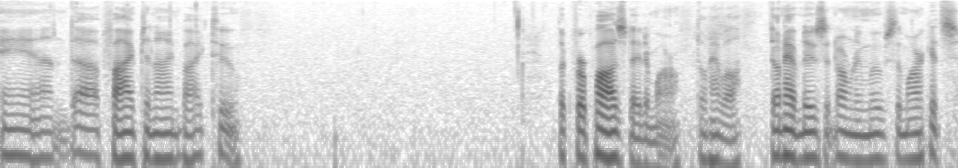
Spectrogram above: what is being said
And uh, 5 to 9 buy 2. Look for a pause day tomorrow. Don't have a don't have news that normally moves the markets.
